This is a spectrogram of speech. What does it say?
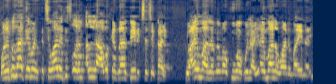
Wani fi za yi mai ka ce wani tsoron Allah a baka zafe da ce kai yau ai malamai ma kuma kuna ai malam wani ma yana yi.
